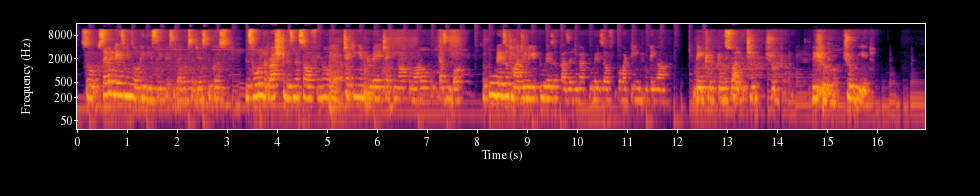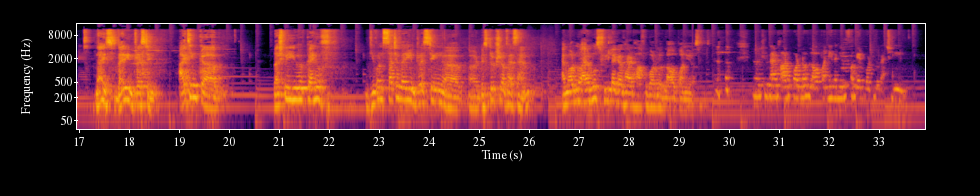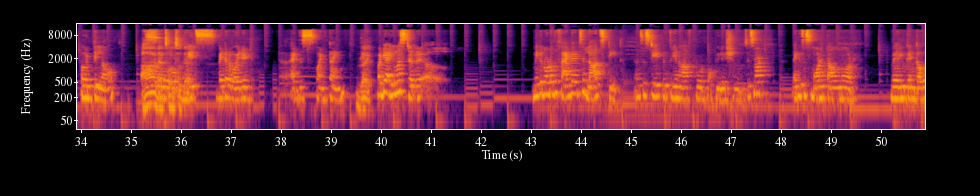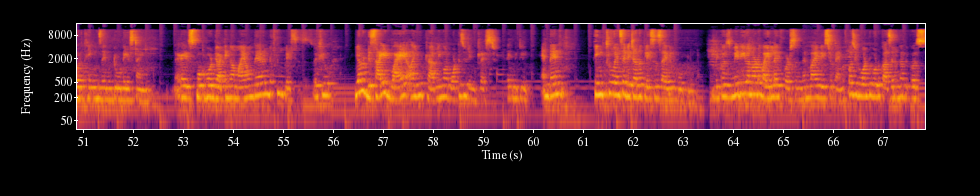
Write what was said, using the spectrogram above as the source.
So, seven days means only these three places, I would suggest, because this whole rushed business of you know yeah. checking in today, checking out tomorrow, it doesn't work. So, two days of Majuli, two days of Kaziranga, two days of Guwahati, including a day trip to Swalkuchi should be should, should be it. Nice, very interesting. I think, uh, Rashmi, you have kind of given such a very interesting uh, uh, description of Assam. I'm almost, I almost feel like I've had half a bottle of Lao Pani or something. you know, if you had half a bottle of Lao Pani, then you'll forget what you've actually heard till now. Ah, so that's also there. It's better avoided uh, at this point in time. Right. But yeah, you must uh, make a note of the fact that it's a large state it's a state with three and a half crore population. So it's not like it's a small town or where you can cover things in two days time like i spoke about jatinga mayong they are in different places so if you you have to decide why are you traveling or what is your interest technically and then think through and say which are the places i will go to because maybe you are not a wildlife person then why waste your time of course you want to go to kaziranga because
